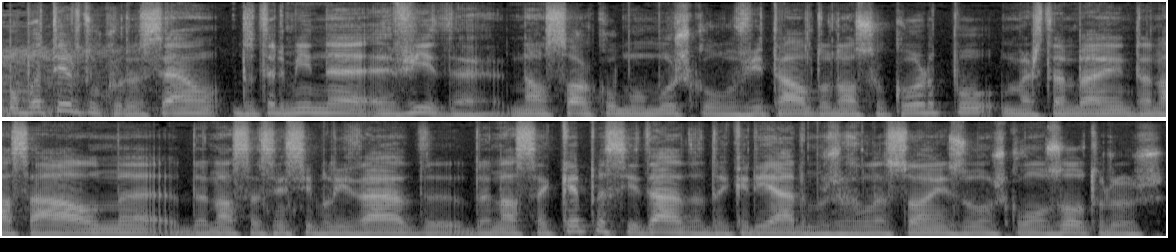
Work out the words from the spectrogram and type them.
O bater do coração determina a vida, não só como um músculo vital do nosso corpo, mas também da nossa alma, da nossa sensibilidade, da nossa capacidade de criarmos relações uns com os outros.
